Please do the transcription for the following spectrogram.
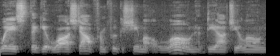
waste that get washed out from Fukushima alone, Daiichi alone,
